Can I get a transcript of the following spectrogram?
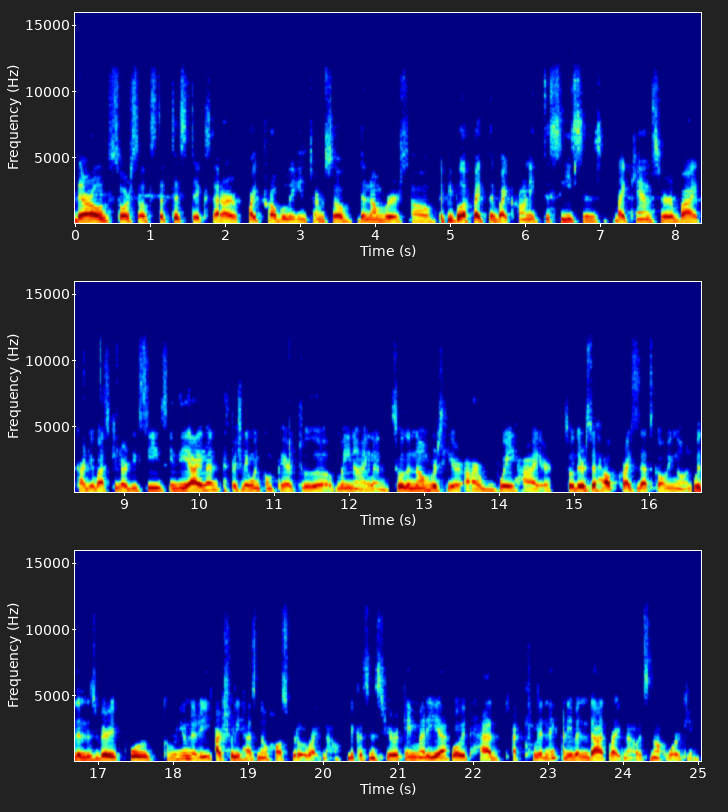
there are all sorts of statistics that are quite troubling in terms of the numbers of the people affected by chronic diseases, by cancer, by cardiovascular disease in the island, especially when compared to the main island. So the numbers here are way higher. So there's a health crisis that's going on within this very poor community. Actually, has no hospital right now because since Hurricane Maria, well, it had a clinic, and even that right now it's not working.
